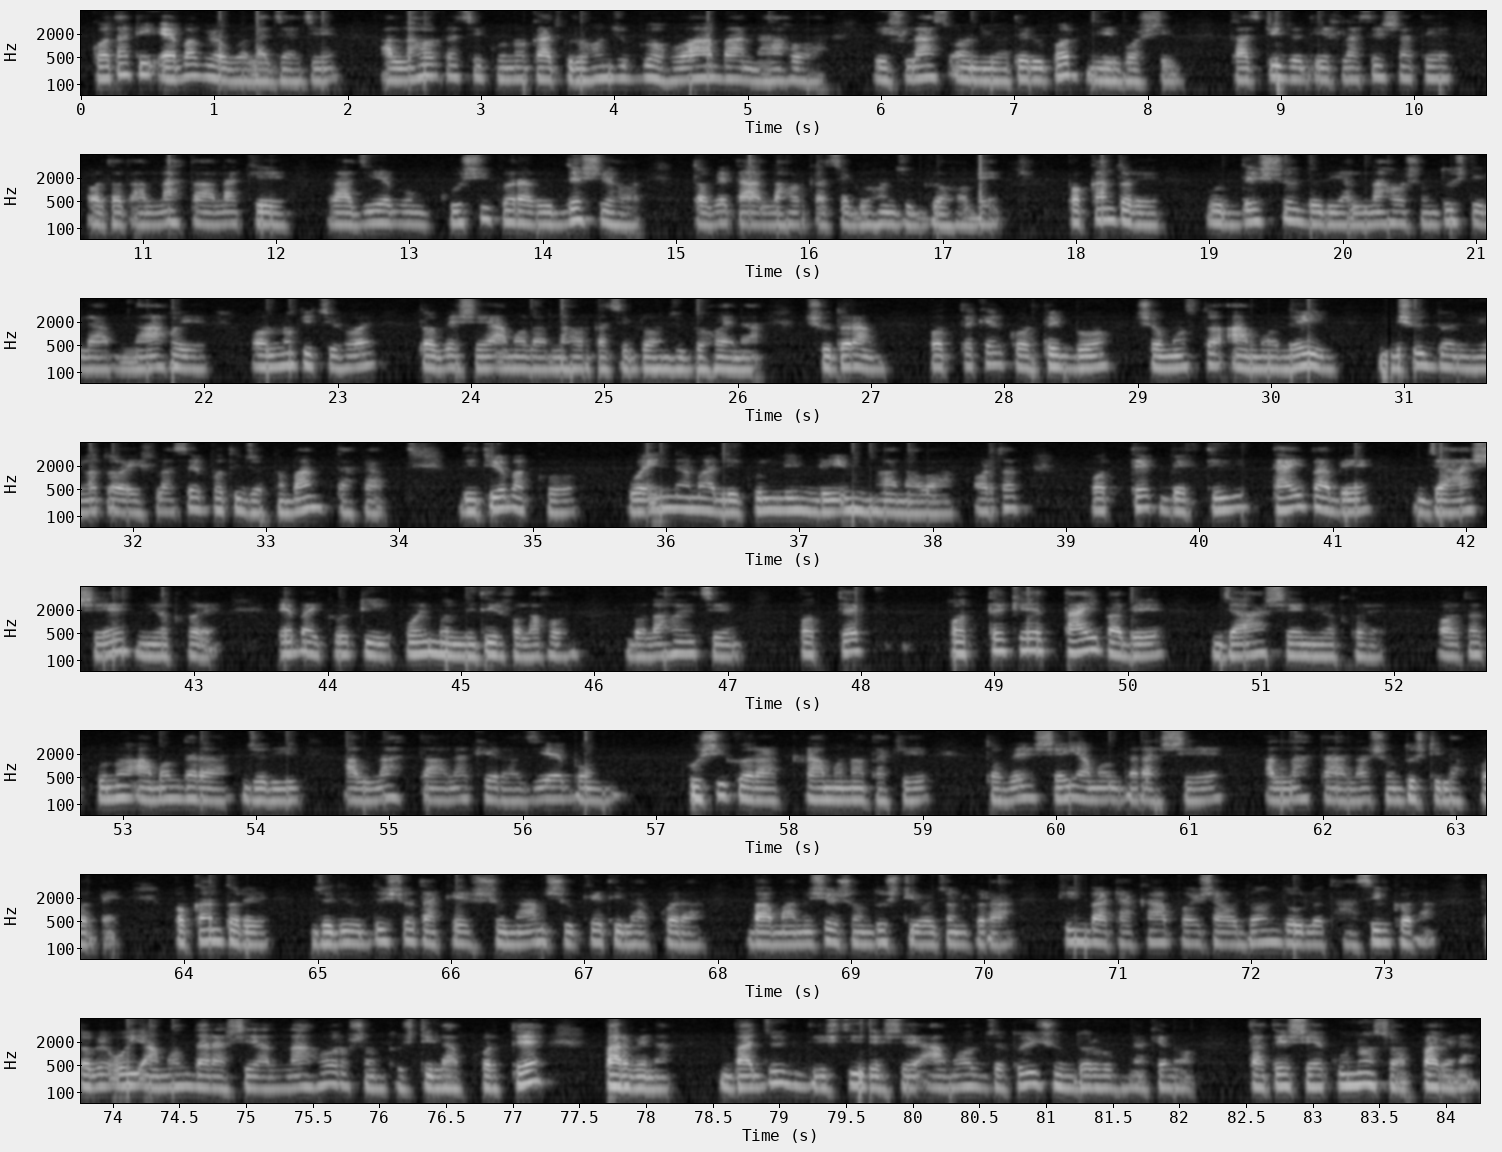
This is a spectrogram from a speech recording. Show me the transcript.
কথাটি এভাবেও বলা যায় যে, আল্লাহর কাছে কোনো কাজ গ্রহণযোগ্য হওয়া বা না হওয়া ইখলাস ও নিয়তের উপর নির্ভরশীল। কাজটি যদি ইখলাসের সাথে, অর্থাৎ আল্লাহ তাআলাকে রাজি এবং খুশি করার উদ্দেশ্যে হয়, তবে তা আল্লাহর কাছে গ্রহণযোগ্য হবে। পক্ষান্তরে উদ্দেশ্য যদি আল্লাহর সন্তুষ্টি লাভ না হয়ে অন্য কিছু হয়, তবে সে আমল আল্লাহর কাছে গ্রহণযোগ্য হয় না। সুতরাং প্রত্যেকের কর্তব্য সমস্ত আমলেই বিশুদ্ধ নিয়ত ইখলাসের প্রতি যত্নবান থাকা। দ্বিতীয় বাক্য ওয়াইনামা লিকুল্লি মা নাওয়া অর্থাৎ প্রত্যেক ব্যক্তি তাই পাবে যা সে নিয়ত করে। এ বাক্যটি ওই মূলনীতির ফলাফল। বলা হয়েছে, প্রত্যেক, প্রত্যেকে তাই পাবে যা সে নিয়ত করে। অর্থাৎ কোনো আমল দ্বারা যদি আল্লাহ তালাকে রাজি এবং খুশি করা কামনা থাকে, তবে সেই আমল দ্বারা সে আল্লাহ তাআলা সন্তুষ্টি লাভ করবে। পক্ষান্তরে যদি উদ্দেশ্য তাকে সুনাম, সুখ্যাতি লাভ করা বা মানুষের সন্তুষ্টি অর্জন করা কিংবা টাকা, পয়সা, ও ধন, দৌলত হাসিল করা, তবে ওই আমল দ্বারা সে আল্লাহর সন্তুষ্টি লাভ করতে পারবে না। বাহ্যিক দৃষ্টিতে সে আমল যতই সুন্দর হোক না কেন, তাতে সে কোনো সব পাবে না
